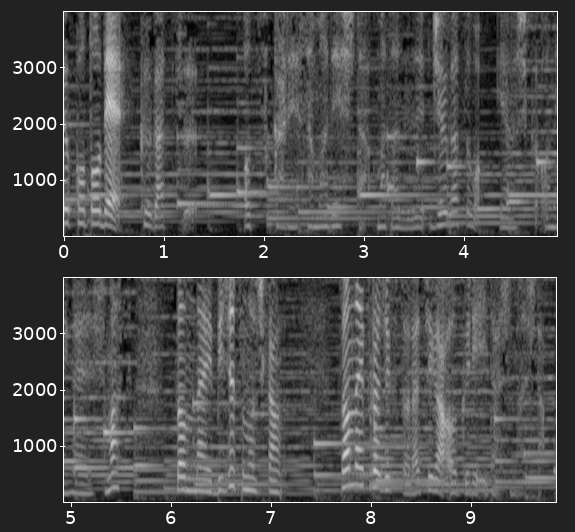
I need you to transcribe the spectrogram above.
うことで、9月お疲れ様でしたまた10月もよろしくお願いしますそんない美術の時間そんないプロジェクトラチがお送りいたしました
